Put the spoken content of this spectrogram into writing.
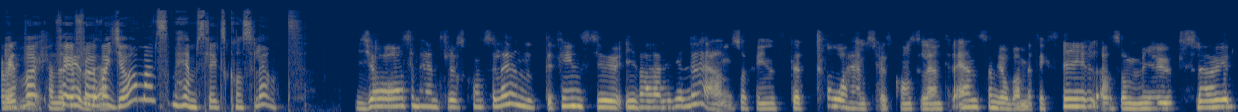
Jag vet, vad, får jag fråga, vad gör man som hemslöjdskonsulent? Ja, som hemslöjdskonsulent, det finns ju i varje län så finns det två hemslöjdskonsulenter. En som jobbar med textil, alltså mjukslöjd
